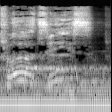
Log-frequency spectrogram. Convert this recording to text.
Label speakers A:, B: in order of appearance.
A: Plug, G's.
